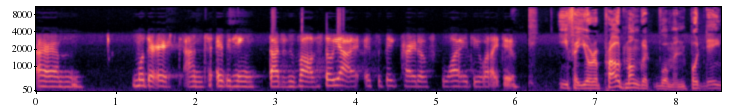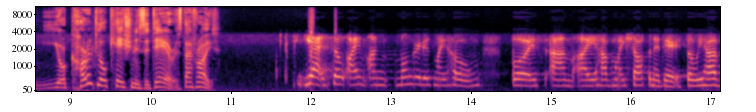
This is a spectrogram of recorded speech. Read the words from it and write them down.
um, Mother Earth and everything that it involves. So yeah, it's a big part of why I do what I do. Aoife, you're a proud Mungret woman, but uh, your current location is Adare, is that right? Yeah, so I'm, I'm Mungret is my home, but um, I have my shop in Adare. So we have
